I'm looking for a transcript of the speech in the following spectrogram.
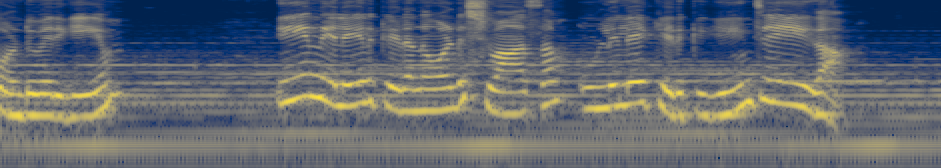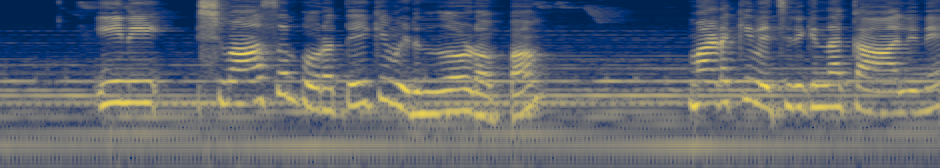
കൊണ്ടുവരികയും ഈ നിലയിൽ കിടന്നുകൊണ്ട് ശ്വാസം ഉള്ളിലേക്ക് എടുക്കുകയും ചെയ്യുക. ഇനി ശ്വാസം പുറത്തേക്ക് വിടുന്നതോടൊപ്പം മടക്കി വെച്ചിരിക്കുന്ന കാലിനെ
